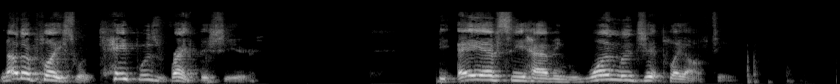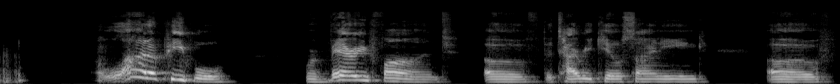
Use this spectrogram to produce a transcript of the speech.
Another place where Cape was right this year. The AFC having one legit playoff team. A lot of people were very fond of the Tyreek Hill signing, of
